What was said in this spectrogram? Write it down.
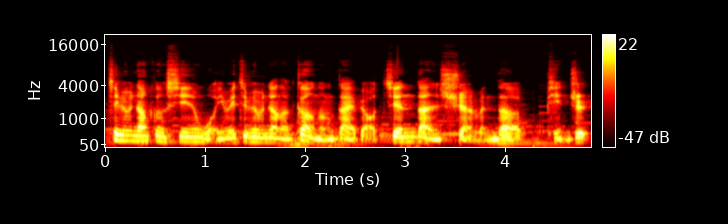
这篇文章更吸引我，因为这篇文章呢，更能代表煎蛋选文的品质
